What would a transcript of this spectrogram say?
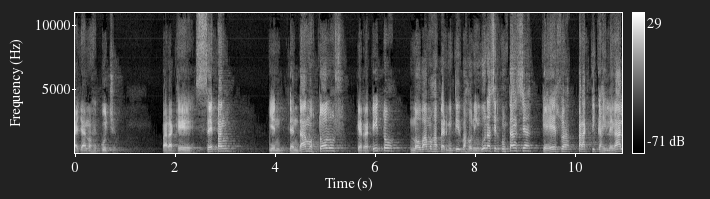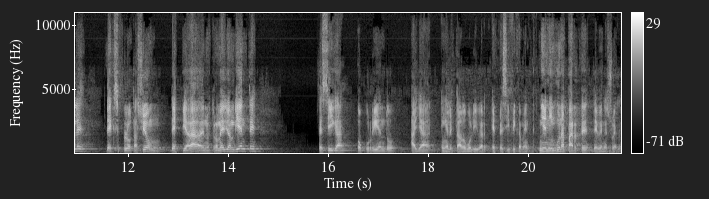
allá nos escucha para que sepan y entendamos todos que, repito, no vamos a permitir bajo ninguna circunstancia que esas prácticas ilegales de explotación despiadada de nuestro medio ambiente se siga ocurriendo allá en el Estado Bolívar específicamente, ni en ninguna parte de Venezuela.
